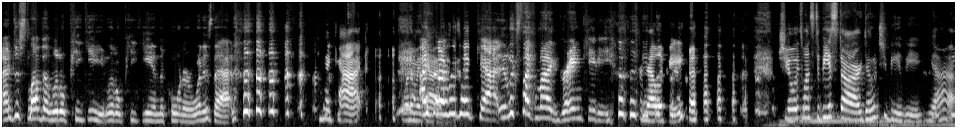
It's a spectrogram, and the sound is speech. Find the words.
i just love the little peeky, little peeky in the corner. What is that? My cat. One of my cats. i thought it was a cat. It looks like my grand kitty penelope. She always wants to be a star don't you baby? Yeah.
